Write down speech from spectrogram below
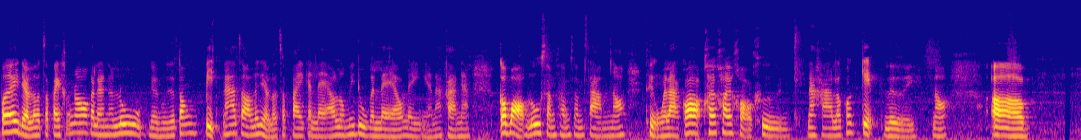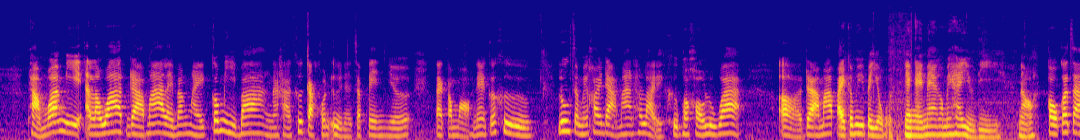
เป้ยเดี๋ยวเราจะไปข้างนอกกันแล้วนะลูกเดี๋ยวหนูจะต้องปิดหน้าจอแล้วเดี๋ยวเราจะไปกันแล้ว เราไม่ดูกันแล้วอะไรอย่างเงี้ยนะคะนะก็บอกลูกซ้ำๆๆๆเนาะถึงเวลาก็ค่อยๆขอคืนนะคะ แล้วก็เก็บเลยเนาะ ถามว่ามีอารวาสดราม่าอะไรบ้างไหมก็มีบ้างนะคะ คือกับคนอื่นเนี่ยจะเป็นเยอะ แต่กับหมอเนี่ยก็คือลูกจะไม่ค่อยดราม่าเท่าไหร่ คือเพราะเขารู้ว่า ดราม่าไปก็มีประโยชน์ ยังไงแม่ก็ไม่ให้อยู่ดีเนาะเขาก็จะ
